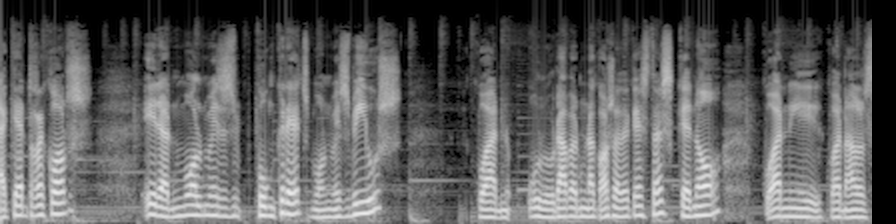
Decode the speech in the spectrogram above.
aquests records eren molt més concrets, molt més vius, quan oloraven una cosa d'aquestes que no quan, hi, quan els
